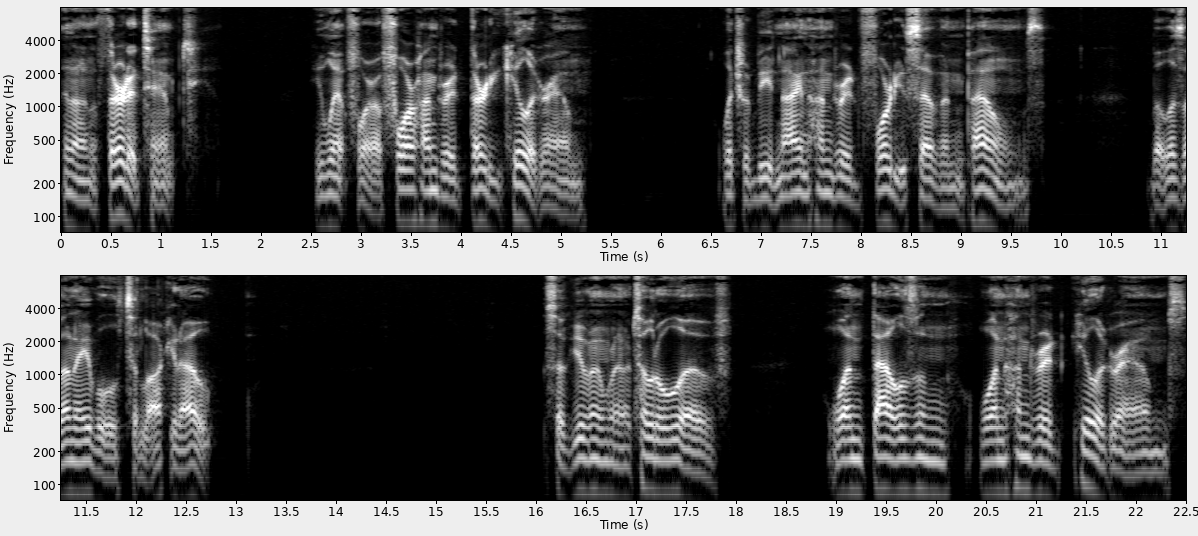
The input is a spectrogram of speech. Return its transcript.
And on the third attempt, he went for a 430 kilogram, which would be 947 pounds, but was unable to lock it out. So give him a total of 1,100 kilograms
